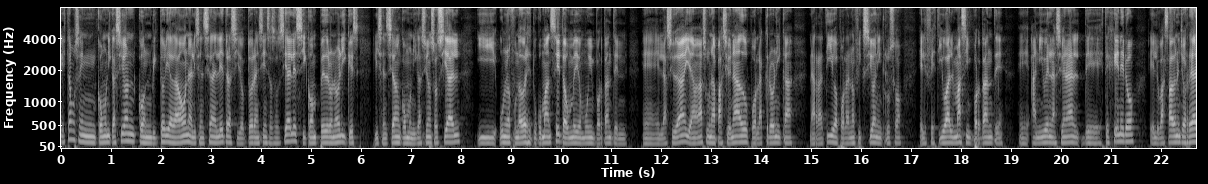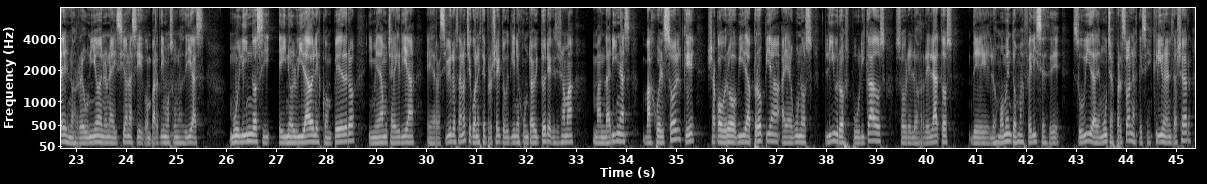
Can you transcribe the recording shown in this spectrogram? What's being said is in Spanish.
Estamos en comunicación con Victoria Daona, licenciada en Letras y doctora en Ciencias Sociales, y con Pedro Noli, que es licenciado en Comunicación Social y uno de los fundadores de Tucumán Z, un medio muy importante en, eh, la ciudad y además un apasionado por la crónica narrativa, por la no ficción, incluso el festival más importante eh, a nivel nacional de este género, el basado en hechos reales, nos reunió en una edición, así que compartimos unos días muy lindos y, e inolvidables con Pedro y me da mucha alegría eh, recibirlo esta noche con este proyecto que tiene junto a Victoria que se llama Mandarinas bajo el sol que ya cobró vida propia. Hay algunos libros publicados sobre los relatos de los momentos más felices de su vida de muchas personas que se inscriben en el taller.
